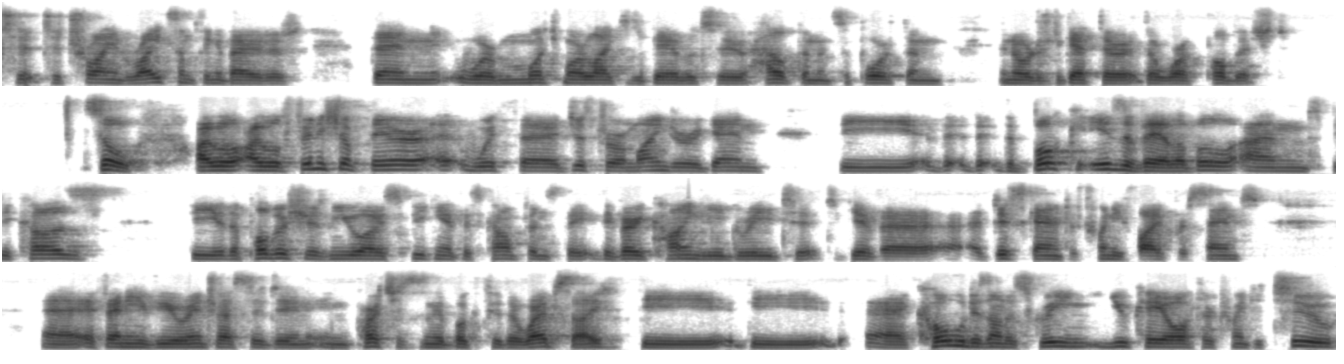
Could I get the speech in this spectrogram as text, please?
to, to try and write something about it then we're much more likely to be able to help them and support them in order to get their, their work published so i will i will finish up there uh, with uh, just a reminder again the, the the book is available and because the, the publishers knew I was speaking at this conference. They, they very kindly agreed to, to give a, a discount of 25%. Uh, if any of you are interested in, in purchasing the book through their website, the, the uh, code is on the screen, UK Author 22.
